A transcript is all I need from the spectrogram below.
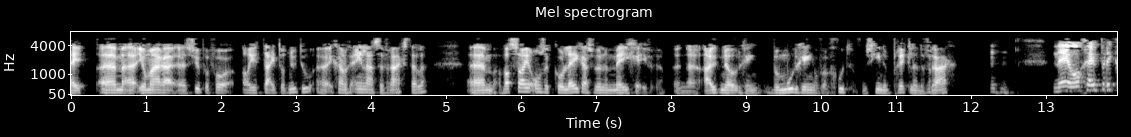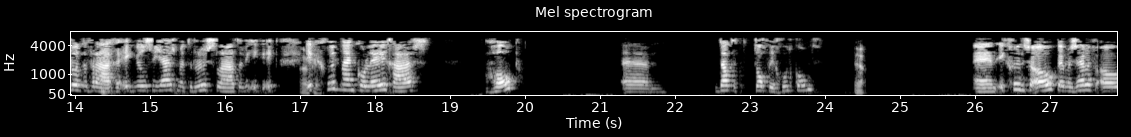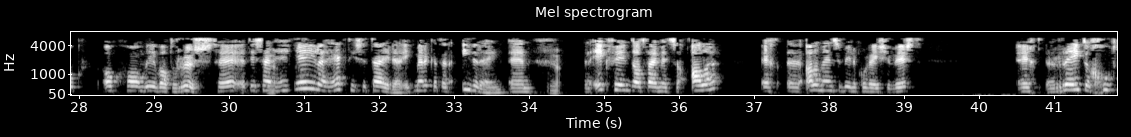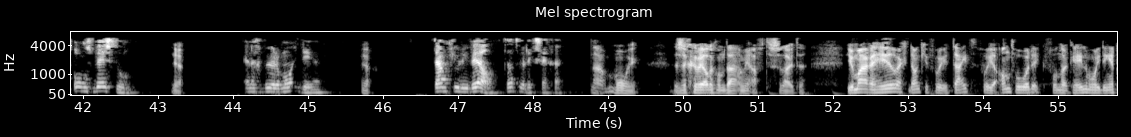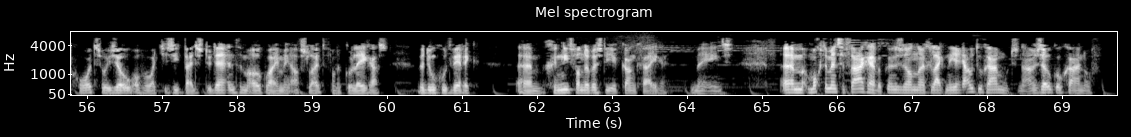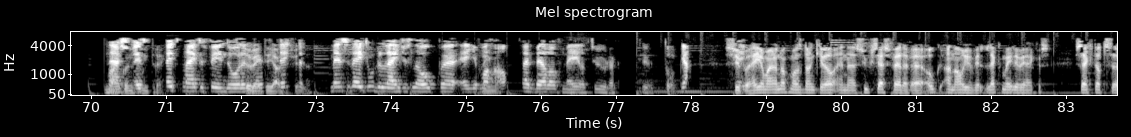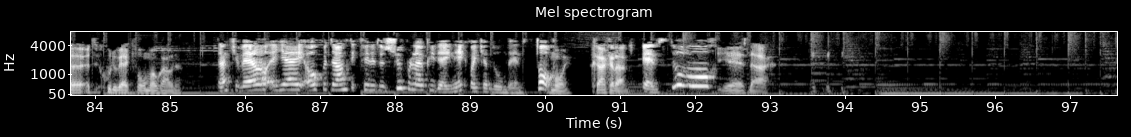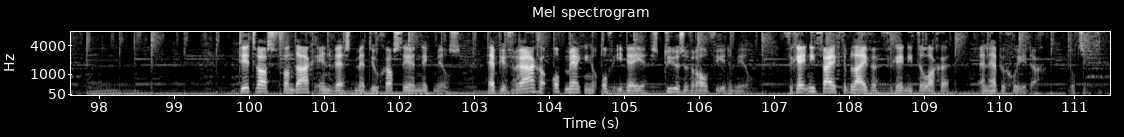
Hey, um, uh, Jomara, uh, super voor al je tijd tot nu toe. Uh, ik ga nog één laatste vraag stellen. Um, wat zou je onze collega's willen meegeven? Een uitnodiging, bemoediging of een goed of misschien een prikkelende vraag? Nee hoor, geen prikkelende vragen. Ik wil ze juist met rust laten. Ik, ik, okay. ik gun mijn collega's hoop um, dat het toch weer goed komt. Ja. En ik gun ze ook, en mezelf ook, ook gewoon weer wat rust. Hè? Het is zijn ja. hele hectische tijden. Ik merk het aan iedereen. En, ja. en ik vind dat wij met z'n allen, echt uh, alle mensen binnen College West, echt rete goed ons best doen. Ja. En er gebeuren mooie dingen. Ja. Dank jullie wel, dat wil ik zeggen. Nou, mooi. Het is geweldig om daarmee af te sluiten. Jomara, heel erg dank je voor je tijd, voor je antwoorden. Ik vond dat ik hele mooie dingen heb gehoord. Sowieso over wat je ziet bij de studenten, maar ook waar je mee afsluit van de collega's. We doen goed werk. Um, geniet van de rust die je kan krijgen. Mee eens. Um, mochten mensen vragen hebben, kunnen ze dan uh, gelijk naar jou toe gaan? Moeten ze naar een Zoko gaan? Of nou, ze weten, weten mij te vinden hoor. Ze weten jou te vinden. Mensen weten hoe de lijntjes lopen en je mag Prima. altijd bellen of mailen, tuurlijk. tuurlijk. Top. Ja. Super. Hey, maar nogmaals dankjewel en uh, succes verder. Uh, ook aan al je lekmedewerkers. Zeg dat ze het goede werk vol mogen houden. Dankjewel. En jij ook bedankt. Ik vind het een superleuk idee, Nick, wat je aan het doen bent. Top. Mooi. Graag gedaan. Kent. Doeg. Yes, dag. Dit was Vandaag in West met uw gastheer Nick Mills. Heb je vragen, opmerkingen of ideeën? Stuur ze vooral via de mail. Vergeet niet veilig te blijven, vergeet niet te lachen en heb een goede dag. Tot ziens.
